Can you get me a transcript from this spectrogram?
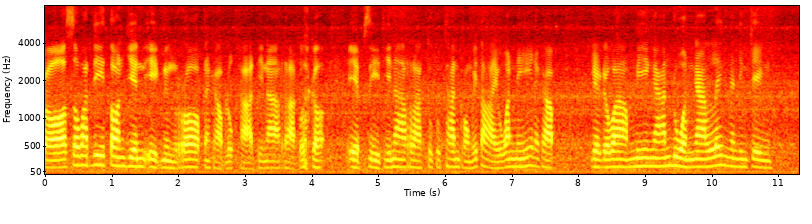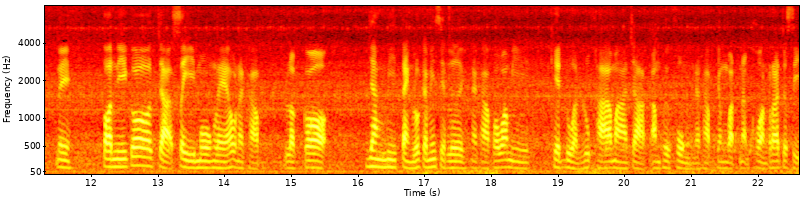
ก็สวัสดีตอนเย็นอีกหนึ่งรอบนะครับ ลูกค้าที่น่ารักแล้วก็เอฟซีที่น่ารักทุกๆทท่านของพี่ต่ายวันนี้นะครับ เรียกได้ว่ามีงานด่วนงานเร่งกันจริงๆนี่ตอนนี้ก็จะ4ี่โมงแล้วนะครับ แล้วก็ยังมีแต่งรถกันไม่เสร็จเลยนะครับ เพราะว่ามีเคสด่วนลูกค้ามาจากอำเภอคงนะครับ จังหวัดนครราชสี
